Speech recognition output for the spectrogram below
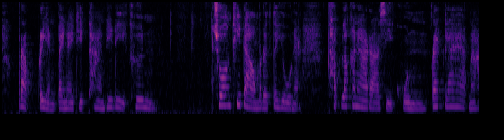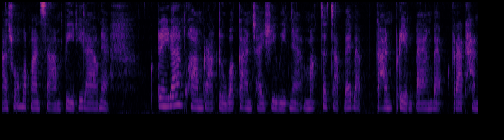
ๆ ปรับเปลี่ยนไปในทิศทางที่ดีขึ้น ช่วงที่ดาวมฤตยูเนี่ย ทับลัคนาราศีคุณแรก ๆ นะคะ ช่วงประมาณ 3 ปีที่แล้วเนี่ย ในด้านความรักหรือว่าการใช้ชีวิตเนี่ยมักจะจับได้แบบการเปลี่ยนแปลงแบบกระทัน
